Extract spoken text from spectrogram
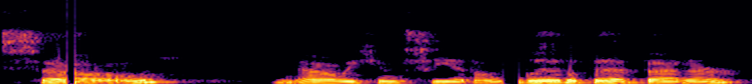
So now we can see it a little bit better.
